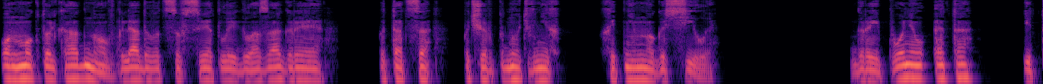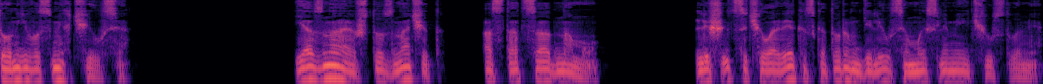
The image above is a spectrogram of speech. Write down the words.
Он мог только одно — вглядываться в светлые глаза Грея, пытаться почерпнуть в них хоть немного силы. Грей понял это, и тон его смягчился. «Я знаю, что значит остаться одному, лишиться человека, с которым делился мыслями и чувствами.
